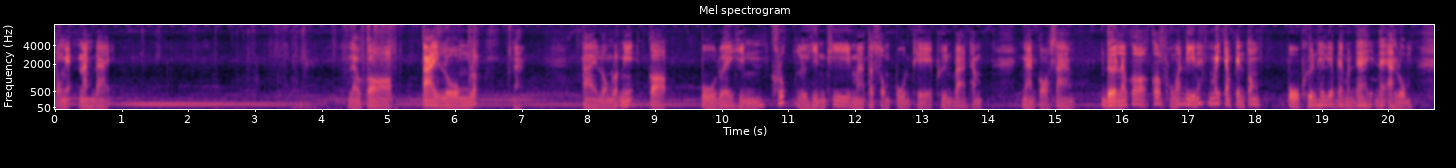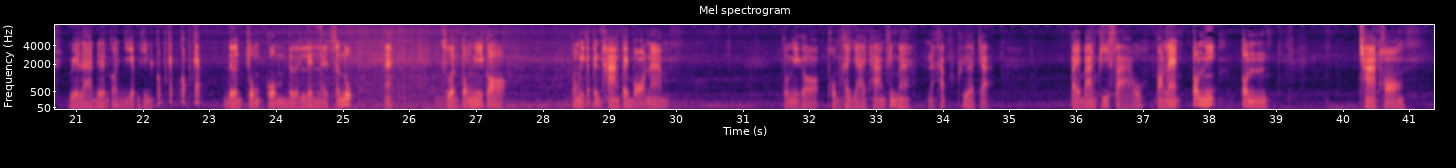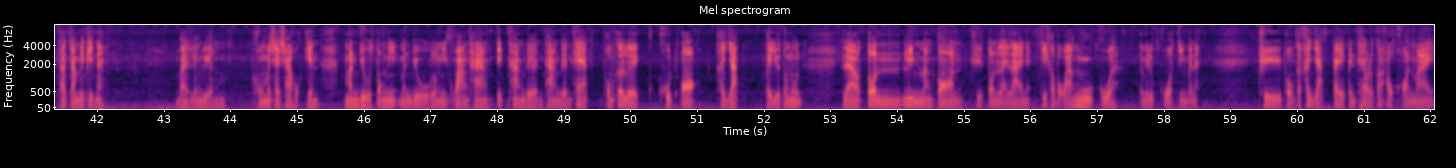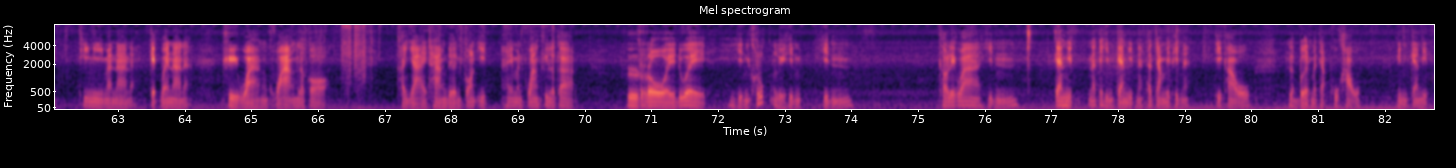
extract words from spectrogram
ตรงเนี้ยนั่งได้ แล้วก็ใต้โลงรถนะใต้โลงรถนี้ก็ปูด้วยหินครุกหรือหินที่มาผสมปูนเทพื้นบ้านทำงานก่อสร้าง เดินแล้วก็ก็ผมว่าดีนะไม่จำเป็นต้องปูพื้นให้เรียบได้มันได้ได้อารมณ์ เวลาเดินก็เหยียบหินก๊อบแก๊บก๊อบแก๊บเดินจงกรมเดินเล่นอะไรสนุกนะ ส่วนตรงนี้ก็ตรงนี้ก็เป็นทางไปบ่อน้ำตรงนี้ก็ผมขยายทางขึ้นมานะครับ เพื่อจะไปบ้านพี่สาว ตอนแรกต้นนี้ต้นชาทอง ถ้าจำไม่ผิดนะ ใบเหลืองๆ คงไม่ใช่ชาหกเกี้ยน มันอยู่ตรงนี้มันอยู่ตรงนี้ขวางทางติดทางเดินทางเดินแคบ ผมก็เลยขุดออกขยับไปอยู่ตรงนู้น แล้วต้นลิ้นมังกรคือต้นลายๆเนี่ยที่เขาบอกว่างูกลัวก็ไม่รู้กลัวจริงไปนะคือผมก็ขยับไปเป็นแถวแล้วก็เอาขอนไม้ที่มีมานานแล้วเก็บไว้นานแล้วคือวางขวางแล้วก็ขยายทางเดินก้อนอิฐให้มันกว้างขึ้นแล้วก็โรยด้วยหินคลุกหรือหินหินเขาเรียกว่าหินแกรนิตน่าจะหินแกรนิตนะถ้าจำไม่ผิดนะที่เขาระเบิดมาจากภูเขาหินแกรนิต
